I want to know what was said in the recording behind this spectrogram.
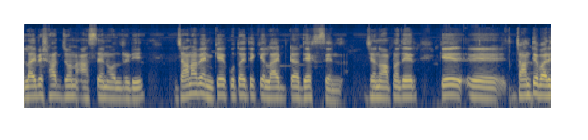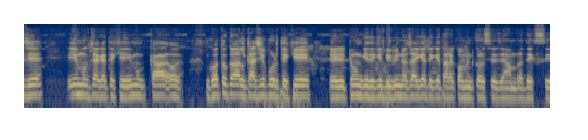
লাইভে সাতজন আছেন অলরেডি জানাবেন কে কোথায় থেকে লাইভটা দেখছেন, যেন আপনাদের কে জানতে পারে যে ইমুক জায়গা থেকে ইমুক গতকাল গাজীপুর থেকে টঙ্গী থেকে বিভিন্ন জায়গা থেকে তারা কমেন্ট করছে যে আমরা দেখছি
